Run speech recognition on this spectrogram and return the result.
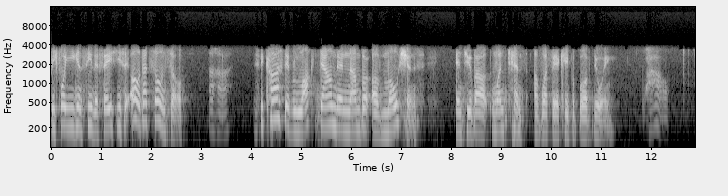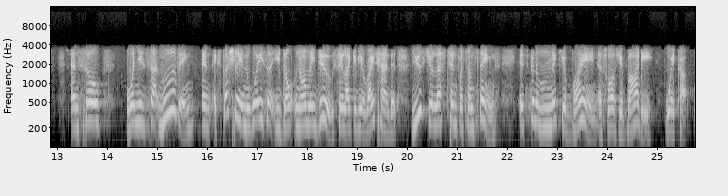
before you can see their face, you say, "Oh, that's so and so." Uh huh. It's because they've locked down their number of motions into about one tenth of what they're capable of doing. Wow. And so when you start moving, and especially in ways that you don't normally do, say like if you're right-handed, use your left hand for some things. It's going to make your brain as well as your body wake up,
